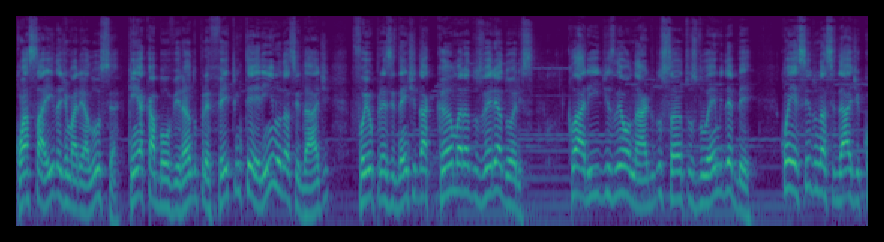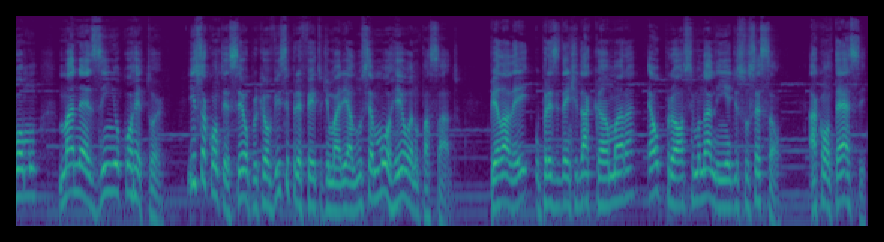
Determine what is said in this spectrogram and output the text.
Com a saída de Maria Lúcia, quem acabou virando prefeito interino da cidade foi o presidente da Câmara dos Vereadores, Clarides Leonardo dos Santos, do MDB, conhecido na cidade como Manezinho Corretor. Isso aconteceu porque o vice-prefeito de Maria Lúcia morreu ano passado. Pela lei, o presidente da Câmara é o próximo na linha de sucessão. Acontece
